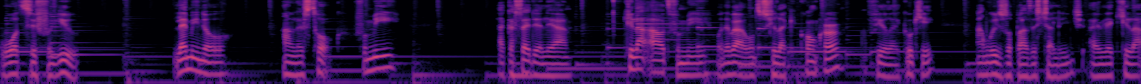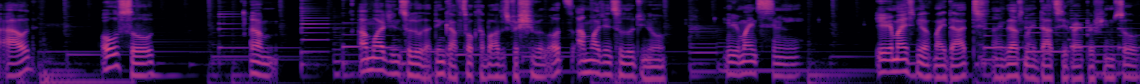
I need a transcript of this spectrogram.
What's it for you? Let me know and let's talk. For me, like I said earlier, killer out for me whenever I want to feel like a conqueror I feel like, okay, I'm going to surpass this challenge. I will killer out. Also, um, Amouage Interlude, I think I've talked about this sure a lot. Amouage Interlude, you know, it reminds me, it reminds me of my dad. Like that's my dad's favorite perfume. So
